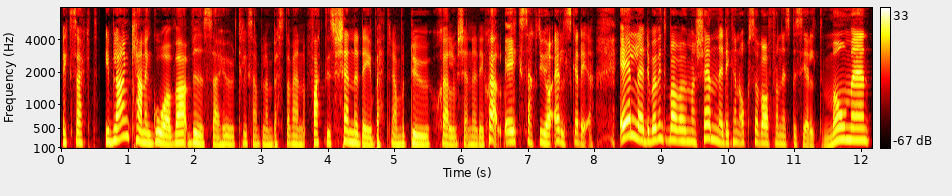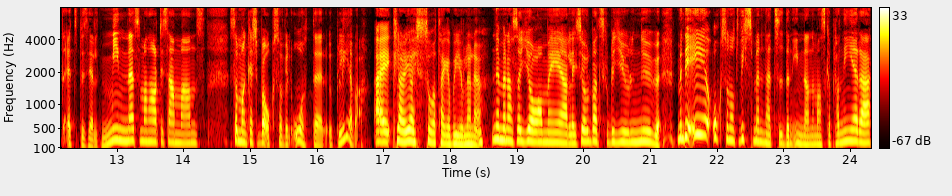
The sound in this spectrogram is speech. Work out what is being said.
Exakt. Ibland kan en gåva visa hur till exempel en bästa vän faktiskt känner dig bättre än vad du själv känner dig själv. Exakt, och jag älskar det. Eller det behöver inte bara vara hur man känner, det kan också vara från ett speciellt moment, ett speciellt minne som man har tillsammans, som man kanske bara också vill återuppleva. Nej, Klara, jag är så taggad på julen nu. Nej men alltså jag med Alice, jag vill bara att det ska bli jul nu. Men det är också något visst med den här tiden innan när man ska planera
